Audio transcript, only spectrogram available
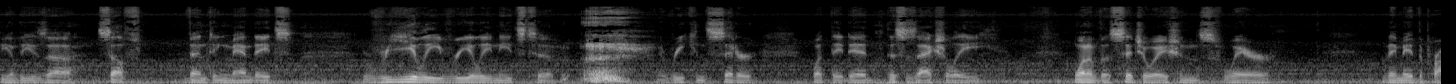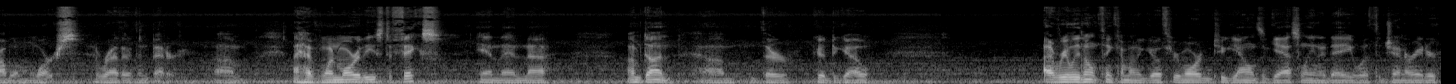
you know, these uh, self-venting mandates, really, really needs to reconsider what they did. This is actually one of those situations where they made the problem worse rather than better. Um, I have one more of these to fix, and then uh, I'm done. Um, they're good to go. I really don't think I'm going to go through more than two gallons of gasoline a day with the generator.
